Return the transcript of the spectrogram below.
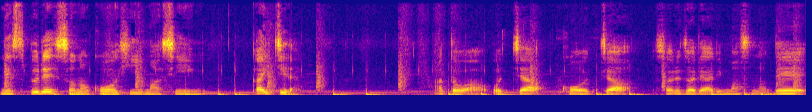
ネスプレッソのコーヒーマシンが1台。あとはお茶紅茶それぞれありますので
